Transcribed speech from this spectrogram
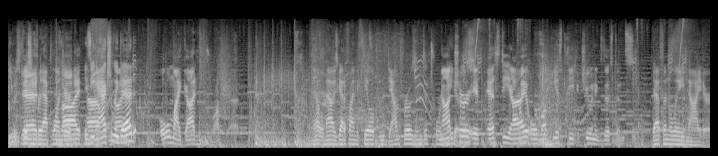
he was fishing for that plunger. I is he have actually dead? Oh my god, he dropped that. Yeah. Well, now he's got to find the kill through down throws into tornadoes. Not sure if SDI or luckiest Pikachu in existence. Definitely neither.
